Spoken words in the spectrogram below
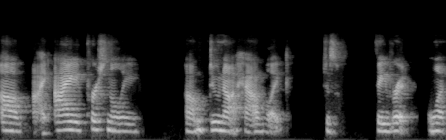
um, I, I personally um, do not have like just favorite one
